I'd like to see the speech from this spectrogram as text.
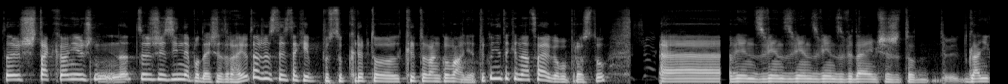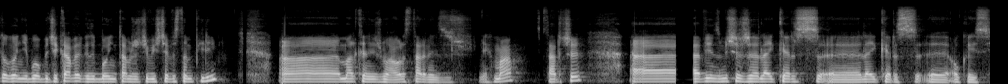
To już tak, oni już, no to już jest inne podejście trochę. Utah Jazz to jest takie po prostu krypto, kryptotankowanie, tylko nie takie na całego po prostu. E, więc, więc, więc, więc wydaje mi się, że to dla nikogo nie byłoby ciekawe, gdyby oni tam rzeczywiście wystąpili. E, Marken już ma All-Star, więc niech ma, starczy. E, więc myślę, że Lakers, e, Lakers e, OKC,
